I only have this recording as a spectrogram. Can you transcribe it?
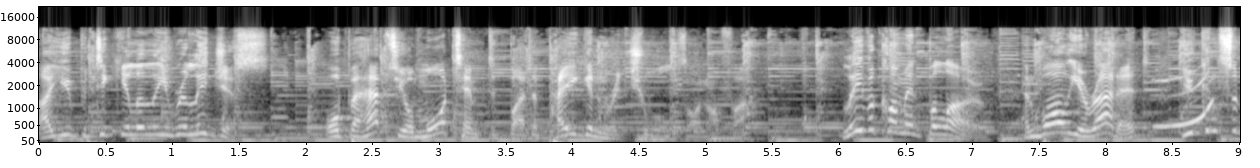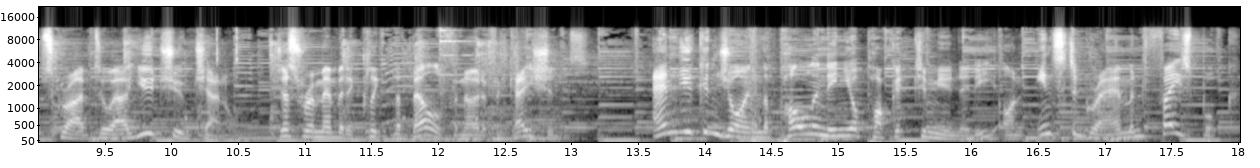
Are you particularly religious? Or perhaps you're more tempted by the pagan rituals on offer? Leave a comment below, and while you're at it, you can subscribe to our YouTube channel. Just remember to click the bell for notifications. And you can join the Poland in Your Pocket community on Instagram and Facebook.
